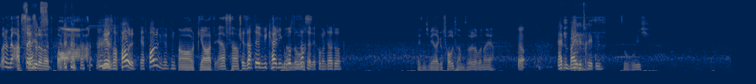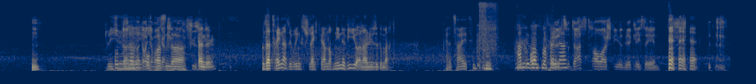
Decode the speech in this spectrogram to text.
War doch mir abseits oder was? Oh. Nee, das war faul. Der hat faul gepfiffen. oh Gott, ernsthaft. Der sagte irgendwie keine große los. Sache, der Kommentator. weiß nicht, wer da gefault haben soll, aber naja. er hat einen Ball getreten. So ruhig. Hm? Grieche, aufpassen da. Kein Ding. Unser Trainer ist übrigens schlecht. Wir haben noch nie eine Videoanalyse gemacht. Keine Zeit. Haben wir Oh überhaupt Mann. Trainer? Willst du das Trauerspiel wirklich sehen?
